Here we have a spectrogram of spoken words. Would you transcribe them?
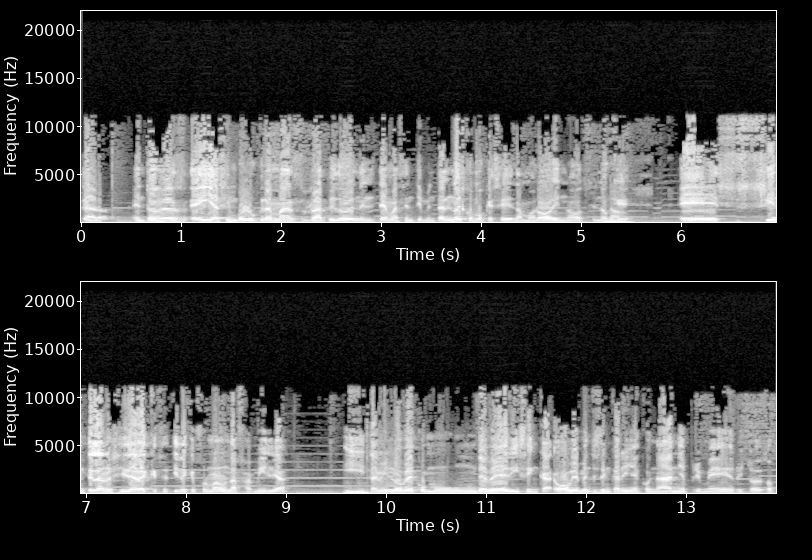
Claro, entonces ella se involucra más rápido en el tema sentimental. No es como que se enamoró y no, sino que eh, siente la necesidad de que se tiene que formar una familia y también lo ve como un deber y se obviamente se encariña con Anya primero y todo eso.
